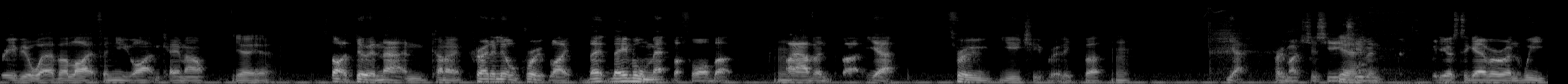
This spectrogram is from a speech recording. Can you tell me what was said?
review or whatever. Like if a new item came out yeah, yeah. started doing that and kind of create a little group. Like they, they've all met before, but Mm. I haven't. But yeah, through YouTube really. But Mm. yeah, pretty much just YouTube Yeah. and videos together. And we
